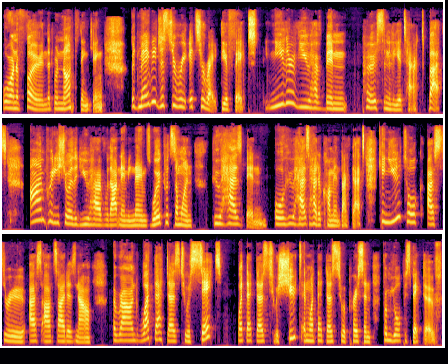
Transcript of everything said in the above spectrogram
or on a phone that we're not thinking. But maybe just to reiterate the effect, neither of you have been personally attacked, but I'm pretty sure that you have, without naming names, worked with someone who has been or who has had a comment like that. Can you talk us through, us outsiders now, around what that does to a set, what that does to a shoot, and what that does to a person from your perspective?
